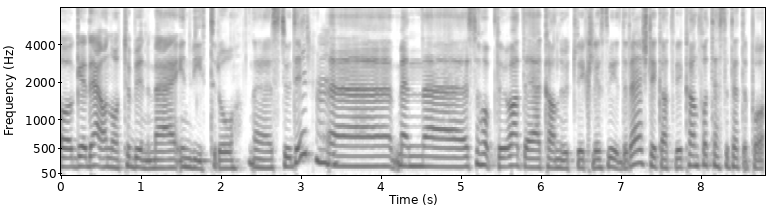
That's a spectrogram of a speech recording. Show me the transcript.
Og det er jo nå til å begynne med in vitro-studier. Mm. Eh, men eh, så håper vi jo at det kan utvikles videre, slik at vi kan få testet dette på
